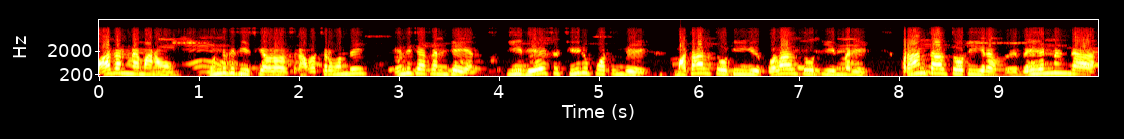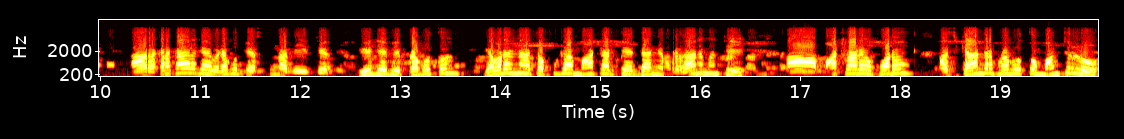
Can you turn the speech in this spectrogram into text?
వాదనని మనం ముందుకు తీసుకెళ్ళవలసిన అవసరం ఉంది. ఎందుచేతంటే ఈ దేశం చీలిపోతుంది. మతాలతోటి కులాలతోటి మరి ప్రాంతాలతోటి విభిన్నంగా రకరకాలుగా విడగొట్టేస్తున్నది బీజేపీ ప్రభుత్వం. ఎవడన్నా తప్పుగా మాట్లాడితే దాన్ని ప్రధానమంత్రి ఆ మాట్లాడకపోవడం ఆ కేంద్ర ప్రభుత్వం మంత్రులు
